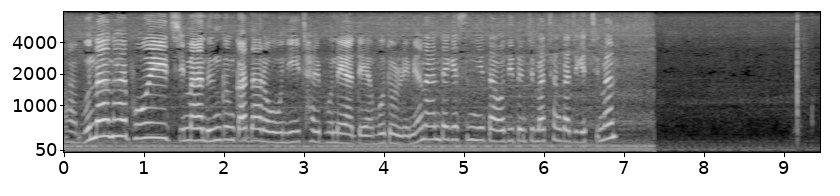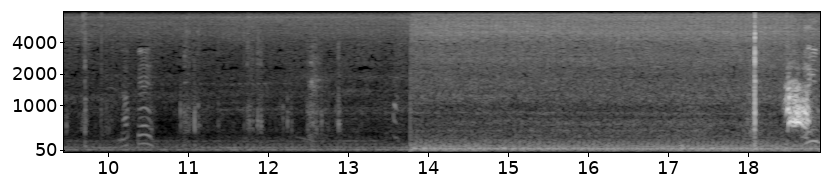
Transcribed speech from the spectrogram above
아, 무난해 보이지만 은근 까다로우니 잘 보내야 돼요. 못 올리면 안 되겠습니다. 어디든지 마찬가지겠지만. 아이고.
